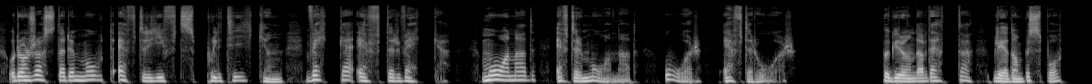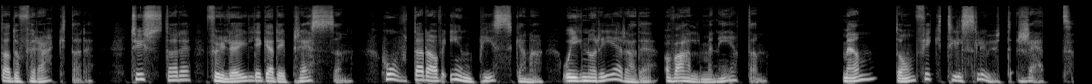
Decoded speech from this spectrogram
och de röstade mot eftergiftspolitiken vecka efter vecka, månad efter månad, år efter år. På grund av detta blev de bespottade och föraktade, tystade, förlöjligade i pressen, hotade av inpiskarna och ignorerade av allmänheten. Men de fick till slut rätt.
